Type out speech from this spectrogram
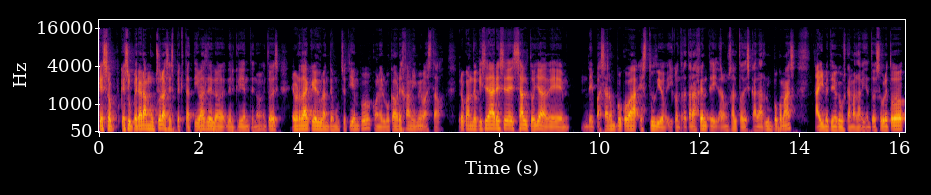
que, superara mucho las expectativas del cliente, ¿no? Entonces, es verdad que durante mucho tiempo con el boca a oreja a mí me bastaba. Pero cuando quise dar ese salto ya de, pasar un poco a estudio y contratar a gente y dar un salto de escalarlo un poco más, ahí me he tenido que buscar más la vida. Entonces, sobre todo,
